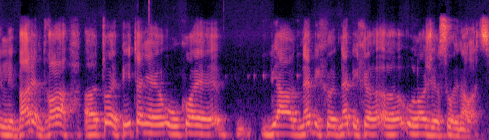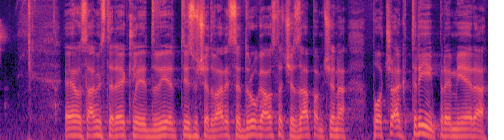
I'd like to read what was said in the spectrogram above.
ili barem dva, to je pitanje u koje ja ne bih, ne bih uložio svoj novac. Evo, sami ste rekli, 2022. ostaće zapamćena po čak tri premijera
